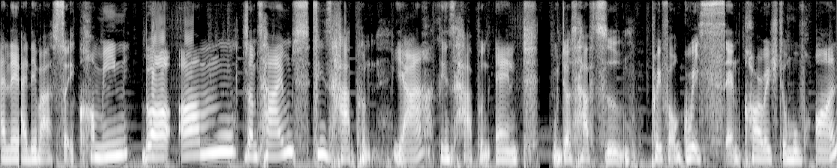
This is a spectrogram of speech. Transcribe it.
and then I never saw it coming. But um sometimes things happen. Yeah, things happen and we just have to pray for grace and courage to move on.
